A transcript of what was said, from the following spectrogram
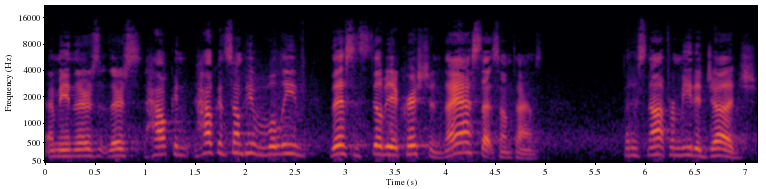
I mean, there's, there's, how, can, how can some people believe this and still be a Christian? I ask that sometimes. But it's not for me to judge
